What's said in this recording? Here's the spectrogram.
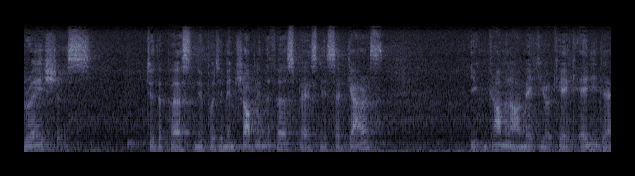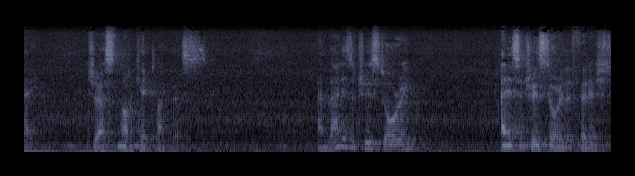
gracious to the person who put him in trouble in the first place. And he said, Gareth, you can come and I'll make you a cake any day, just not a cake like this. And that is a true story. And it's a true story that finished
